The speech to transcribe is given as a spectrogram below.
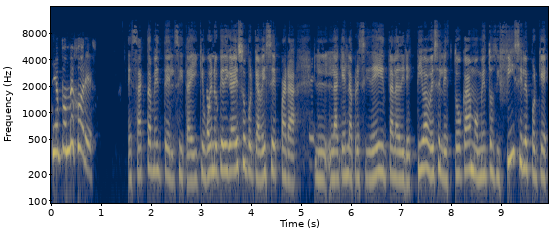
tiempos mejores. Exactamente, el cita. Y qué bueno que diga eso porque a veces para la que es la presidenta, la directiva, a veces les toca momentos difíciles porque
